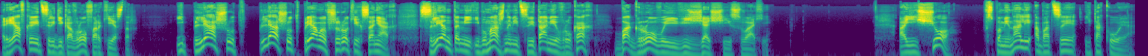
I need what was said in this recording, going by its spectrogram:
рявкает среди ковров оркестр. И пляшут, пляшут прямо в широких санях, с лентами и бумажными цветами в руках багровые визжащие свахи. А еще вспоминали об отце и такое.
